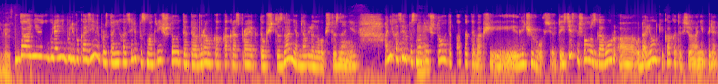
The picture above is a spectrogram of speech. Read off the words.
или? Да, они, они были, они были в академии, просто они хотели посмотреть, что вот это в рамках как раз проекта общества знания, обновленного общества знания. Они хотели посмотреть, mm что это, как это вообще и для чего все это. Естественно, шел разговор о удаленке, как это все они пере...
